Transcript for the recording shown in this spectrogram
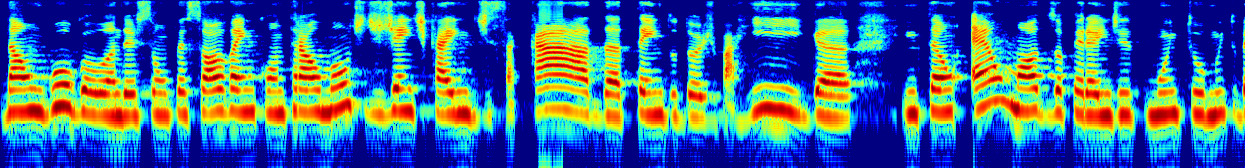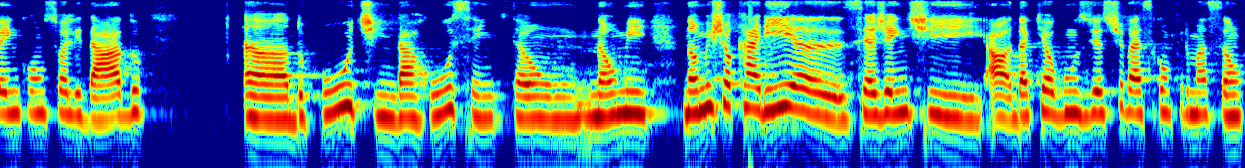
dar um Google, Anderson, o pessoal vai encontrar um monte de gente caindo de sacada, tendo dor de barriga. Então, é um modus operandi muito muito, muito bem consolidado. Uh, do Putin, da Rússia, então não me, não me chocaria se a gente daqui a alguns dias tivesse confirmação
